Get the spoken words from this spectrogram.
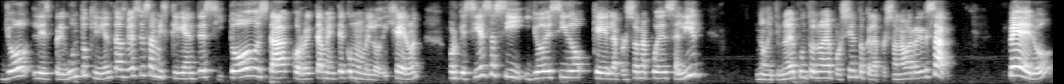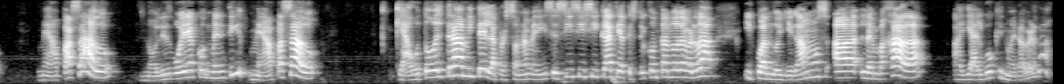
yo les pregunto 500 veces a mis clientes si todo está correctamente como me lo dijeron, porque si es así y yo decido que la persona puede salir, 99.9% que la persona va a regresar. Pero me ha pasado, no les voy a mentir, me ha pasado que hago todo el trámite, la persona me dice, sí, sí, sí, Katia, te estoy contando la verdad, y cuando llegamos a la embajada, hay algo que no era verdad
